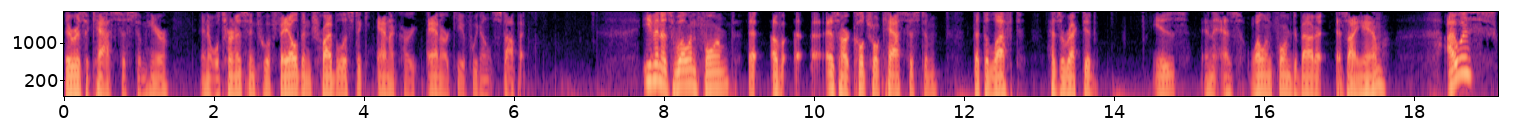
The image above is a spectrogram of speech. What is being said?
There is a caste system here, and it will turn us into a failed and tribalistic anarchy if we don't stop it even as well informed uh, of uh, as our cultural caste system that the left has erected is, and as well informed about it as I am, I was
